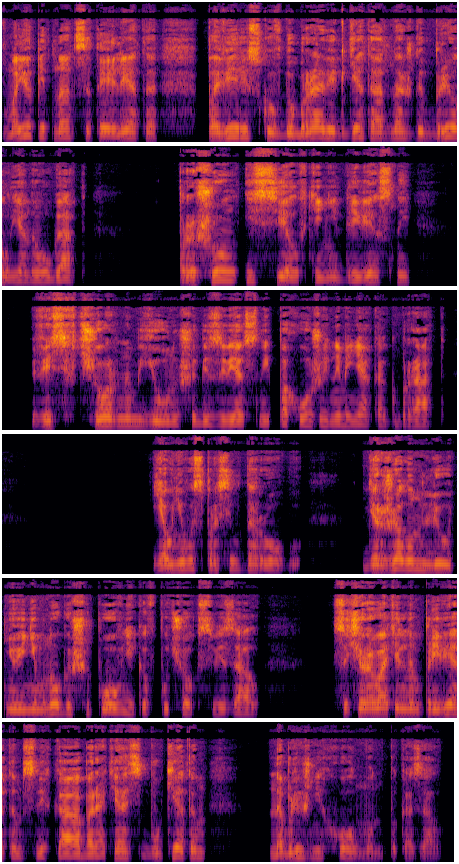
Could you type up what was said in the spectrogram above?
В мое пятнадцатое лето по вереску в Дубраве где-то однажды брел я наугад. Прошел и сел в тени древесной, весь в черном юноше безвестный, похожий на меня как брат. Я у него спросил дорогу. Держал он лютню и немного шиповников пучок связал. С очаровательным приветом, слегка оборотясь, букетом на ближний холм он показал.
